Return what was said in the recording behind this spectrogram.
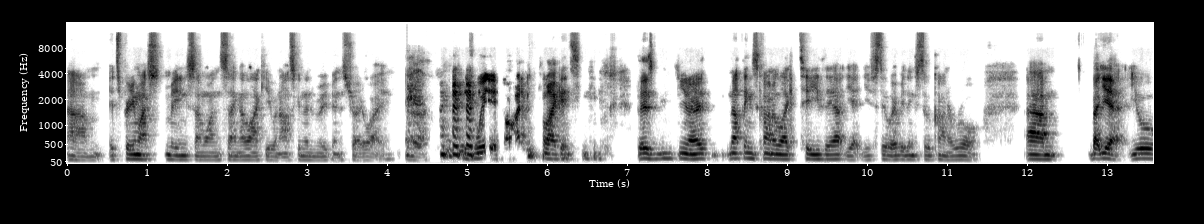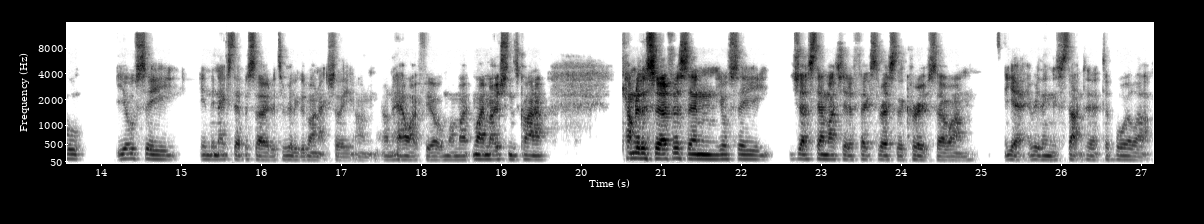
Um, it's pretty much meeting someone, saying I like you, and asking them to move in straight away. Uh, it's weird, right? Like it's there's you know nothing's kind of like teethed out yet. You still everything's still kind of raw. Um, but yeah, you'll you'll see in the next episode. It's a really good one actually on on how I feel. My my emotions kind of come to the surface and you'll see just how much it affects the rest of the crew. So um yeah, everything is starting to, to boil up.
